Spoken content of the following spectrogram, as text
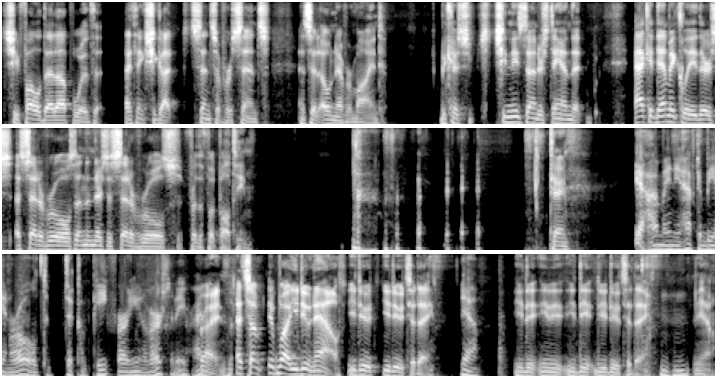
she followed that up with I think she got sense of her sense and said, "Oh, never mind." Because she, needs to understand that academically there's a set of rules and then there's a set of rules for the football team. okay. Yeah, I mean, you have to be enrolled to, to compete for a university, right? Right. That's some well you do now. You do you do today. Yeah. You do you, you do you do today. Mm-hmm. Yeah.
